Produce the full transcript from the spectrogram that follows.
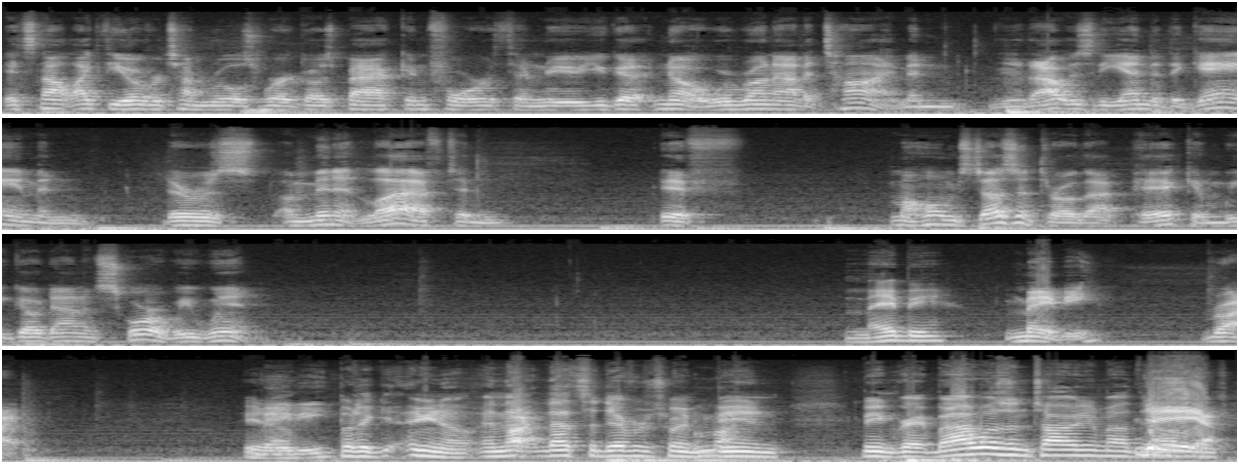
It's not like the overtime rules where it goes back and forth, and you you get no. We run out of time, and that was the end of the game, and there was a minute left, and if Mahomes doesn't throw that pick, and we go down and score, we win. Maybe. Maybe, right? You know, Maybe. But ag- you know, and that, Alright. that's the difference between Come on. being being great. But I wasn't talking about the Yeah, yeah, yeah.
